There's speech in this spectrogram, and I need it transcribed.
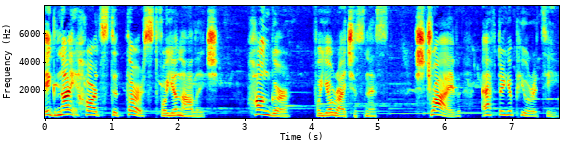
ignite hearts to thirst for your knowledge, hunger for your righteousness, strive after your purity,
